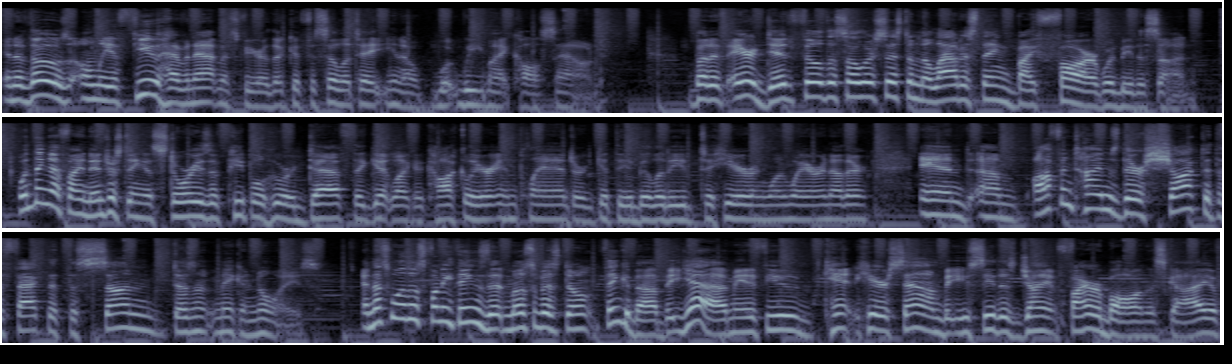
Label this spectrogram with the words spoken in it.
and of those, only a few have an atmosphere that could facilitate, you know, what we might call sound. But if air did fill the solar system, the loudest thing by far would be the sun. One thing I find interesting is stories of people who are deaf that get like a cochlear implant or get the ability to hear in one way or another. And um, oftentimes they're shocked at the fact that the sun doesn't make a noise. And that's one of those funny things that most of us don't think about. But yeah, I mean, if you can't hear sound, but you see this giant fireball in the sky, of,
